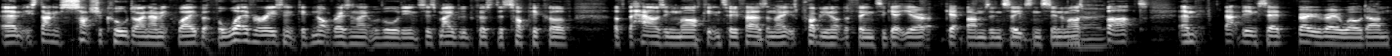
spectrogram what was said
Um, it's done in such a cool, dynamic way, but for whatever reason, it did not resonate with audiences. Maybe because the topic of of the housing market in 2008 is probably not the thing to get your get bums in seats in cinemas. But um, that being said, very, very well done.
